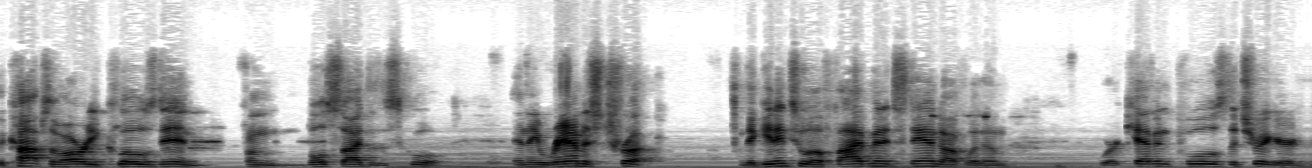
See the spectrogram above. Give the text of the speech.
the cops have already closed in from both sides of the school and they ram his truck. They get into a five minute standoff with him where Kevin pulls the trigger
